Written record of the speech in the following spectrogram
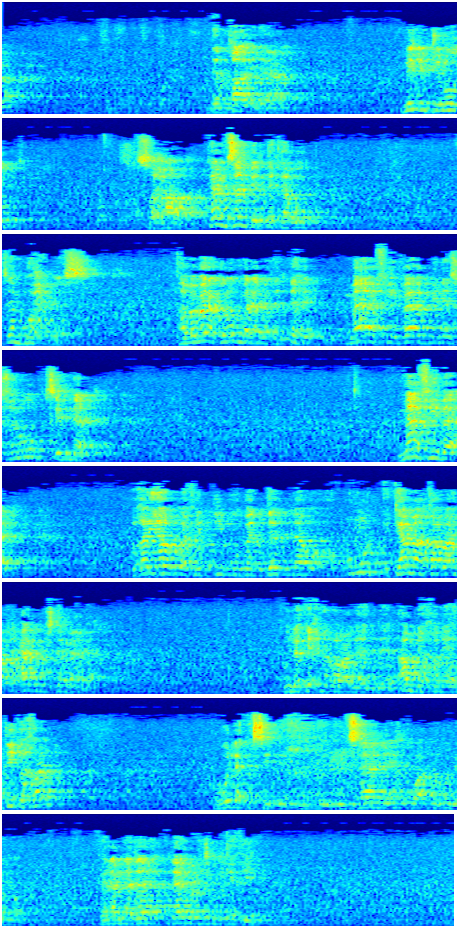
ده القائد عم. من الجنود؟ الصحابة. كم ذنب ارتكبوه ذنب واحد بس. طب بالك الأمة لما تنتهي؟ ما في باب من الذنوب سبناه ما في باب غيرنا في الدين وبدلنا أمور كما ترى أنت حال المجتمع ده يقول لك إحنا طبعا الأمر يا أخوان يأتيك خير؟ بقول لك الإنسان يا إخوة أنا بقول لكم كلامنا ده لا يعجب الكثير.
